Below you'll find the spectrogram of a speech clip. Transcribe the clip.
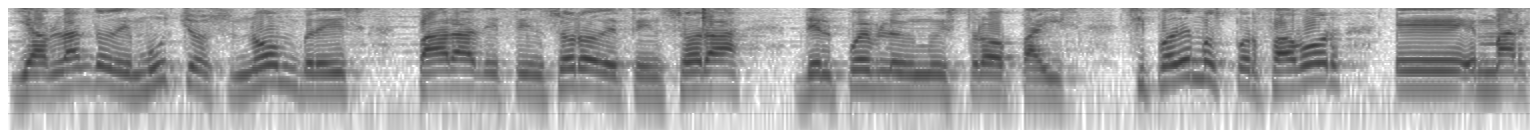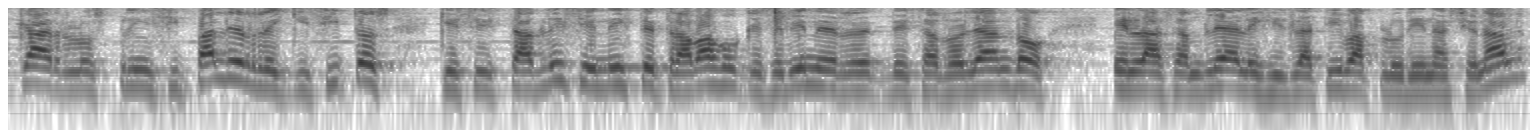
y hablando de muchos nombres para defensor o defensora del pueblo en nuestro país. Si podemos, por favor, eh, marcar los principales requisitos que se establecen en este trabajo que se viene desarrollando en la Asamblea Legislativa Plurinacional.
